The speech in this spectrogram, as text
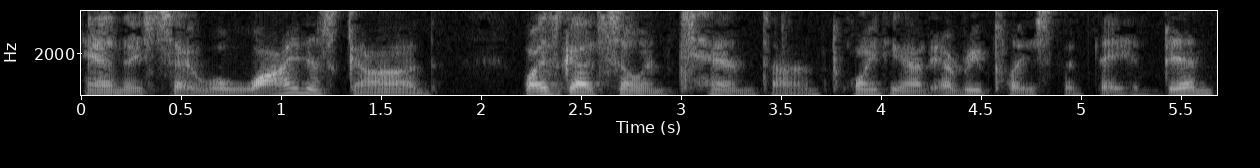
and they say, "Well, why does God why is God so intent on pointing out every place that they had been?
